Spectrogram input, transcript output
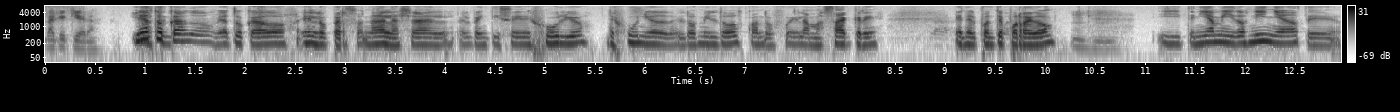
La que quiera. Me ha tocado, me ha tocado en lo personal allá el, 26 de julio, de junio del 2002, cuando fue la masacre en el puente Porredón. Y tenía mis dos niñas de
